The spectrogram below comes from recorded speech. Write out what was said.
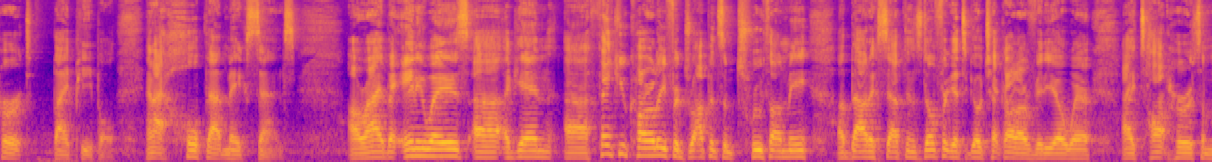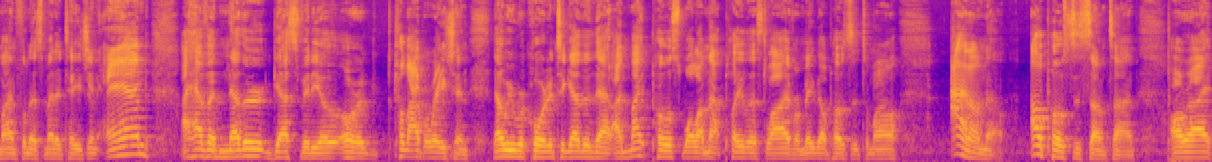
hurt by people. And I hope that makes sense. All right, but anyways, uh, again, uh, thank you, Carly, for dropping some truth on me about acceptance. Don't forget to go check out our video where I taught her some mindfulness meditation. And I have another guest video or collaboration that we recorded together that I might post while I'm at Playlist Live, or maybe I'll post it tomorrow. I don't know. I'll post it sometime, all right?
